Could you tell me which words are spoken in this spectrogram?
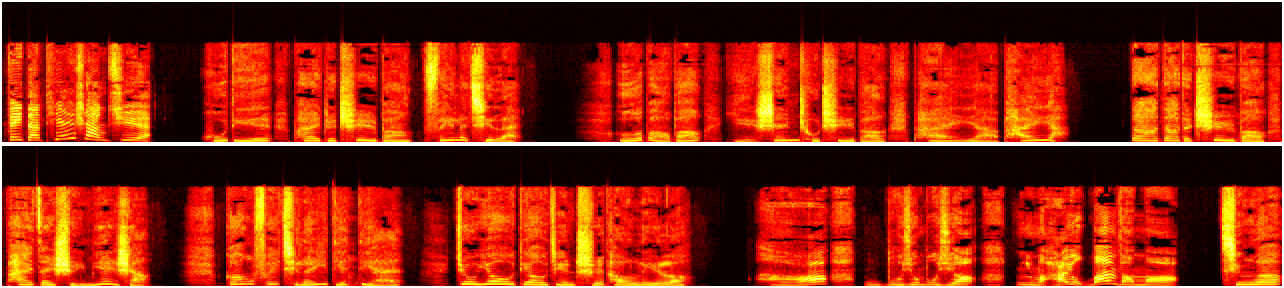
飞到天上去。蝴蝶拍着翅膀飞了起来。鹅宝宝也伸出翅膀，拍呀拍呀，大大的翅膀拍在水面上，刚飞起来一点点，就又掉进池塘里了。啊，不行不行，你们还有办法吗？青蛙、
